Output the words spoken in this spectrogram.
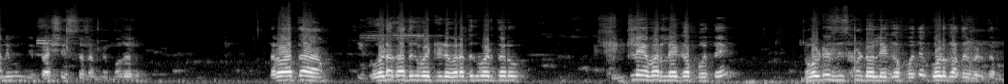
అని మేము ప్రశ్నిస్తున్నాం మేము మొదలు. తర్వాత ఈ గోడకు అతుకు పెట్టాడు ఎవరు అతుకు పెడతారు? ఇంట్లో ఎవరు లేకపోతే నోటీస్ తీసుకుంటే లేకపోతే గోడకు అతుకు పెడతారు.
